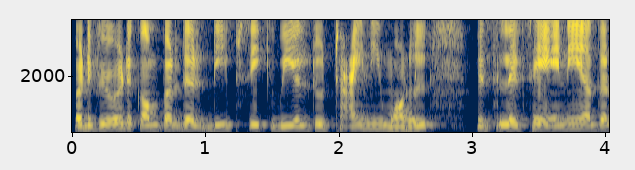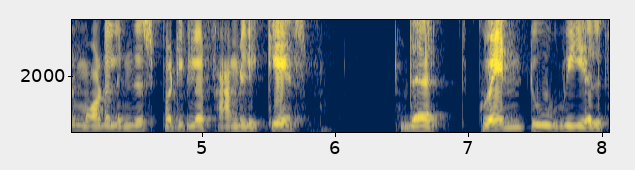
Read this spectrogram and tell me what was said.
but if you were to compare the DeepSeek VL2 tiny model with let's say any other model in this particular family case, the Qwen 2VL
